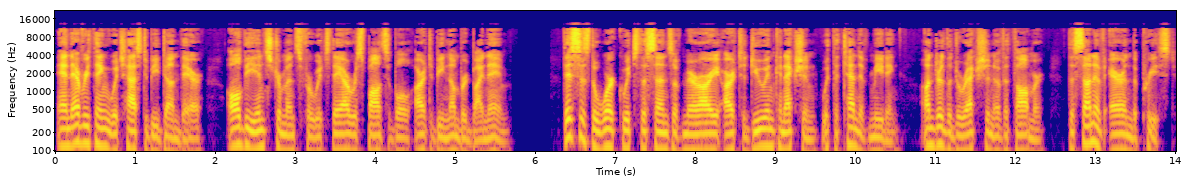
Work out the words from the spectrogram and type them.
and everything which has to be done there, all the instruments for which they are responsible are to be numbered by name. This is the work which the sons of Merari are to do in connection with the tent of meeting, under the direction of Ithamar, the son of Aaron the priest.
